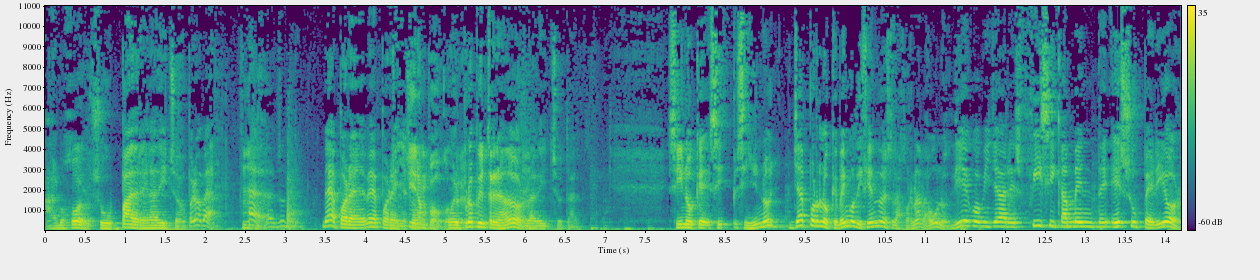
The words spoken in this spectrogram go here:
a lo mejor su padre le ha dicho, pero vea, ah, vea por, vea por. Tira o, un poco, o el pero- propio entrenador le ha dicho tal. Sino que, si, si no, ya por lo que vengo diciendo desde la jornada 1, Diego Villares físicamente es superior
